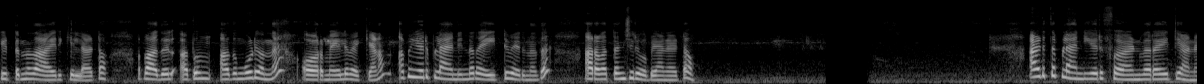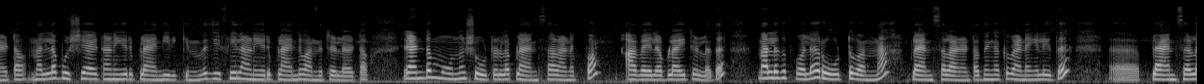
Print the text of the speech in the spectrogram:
കിട്ടുന്നതായിരിക്കില്ല കേട്ടോ. അപ്പോൾ അതിൽ അതും അതും കൂടി ഒന്ന് ഓർമ്മയിൽ വെക്കണം. അപ്പോൾ ഈ ഒരു പ്ലാന്റിന്റെ റേറ്റ് വരുന്നത് അറുപത്തഞ്ച് രൂപയാണ് കേട്ടോ. അടുത്ത പ്ലാന്റ് ഈ ഒരു ഫേൺ വെറൈറ്റി ആണ് കേട്ടോ. നല്ല ബുഷിയായിട്ടാണ് ഈ ഒരു പ്ലാന്റ് ഇരിക്കുന്നത്. ജിഫിയിലാണ് ഈ ഒരു പ്ലാന്റ് വന്നിട്ടുള്ളത് കേട്ടോ. രണ്ടും മൂന്നും ഷൂട്ടുള്ള പ്ലാന്റ്സുകളാണ് ഇപ്പോൾ അവൈലബിൾ ആയിട്ടുള്ളത്. നല്ലതുപോലെ റൂട്ട് വന്ന പ്ലാന്റ്സുകളാണ് കേട്ടോ. നിങ്ങൾക്ക് വേണമെങ്കിൽ ഇത് പ്ലാന്റ്സുകൾ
